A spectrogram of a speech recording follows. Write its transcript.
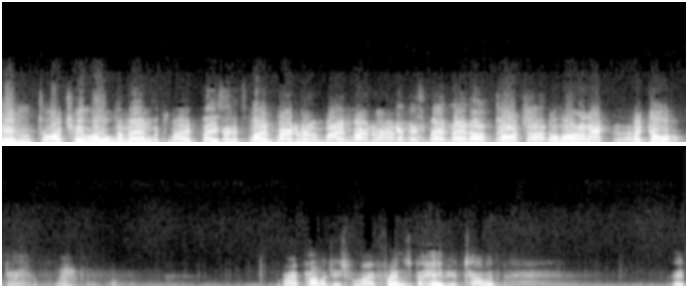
Him, Torch? Him who? The man with my face. It's my murderer, my murderer. Get this madman off me. Torch! No more of that. Let go of him. My apologies for my friend's behavior, Talbot. There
